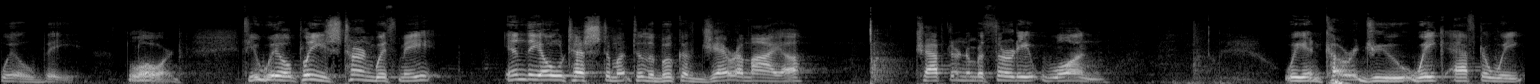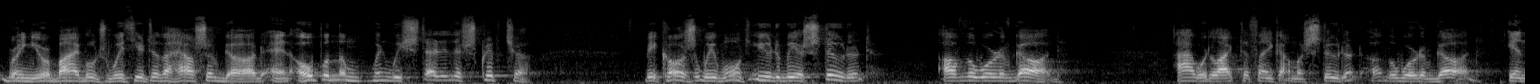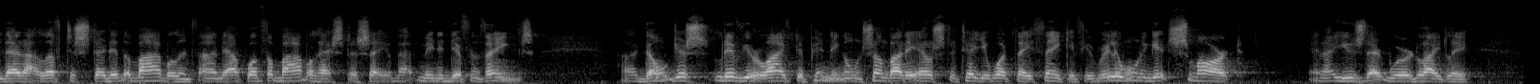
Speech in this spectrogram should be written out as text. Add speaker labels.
Speaker 1: will be. Lord, if you will, please turn with me in the Old Testament to the book of Jeremiah, chapter number 31. We encourage you week after week, bring your Bibles with you to the house of God and open them when we study the Scripture because we want you to be a student of the Word of God. I would like to think I'm a student of the Word of God in that I love to study the Bible and find out what the Bible has to say about many different things. Uh, don't just live your life depending on somebody else to tell you what they think. If you really want to get smart, and I use that word lightly,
